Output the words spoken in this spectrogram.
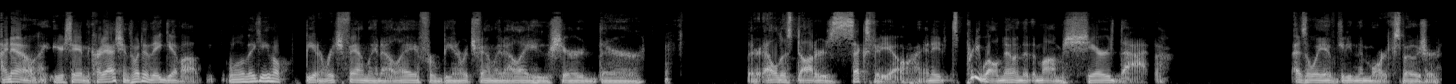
I know you're saying the Kardashians, what did they give up? Well, they gave up being a rich family in LA for being a rich family in LA who shared their, their eldest daughter's sex video. And it's pretty well known that the mom shared that as a way of getting them more exposure.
